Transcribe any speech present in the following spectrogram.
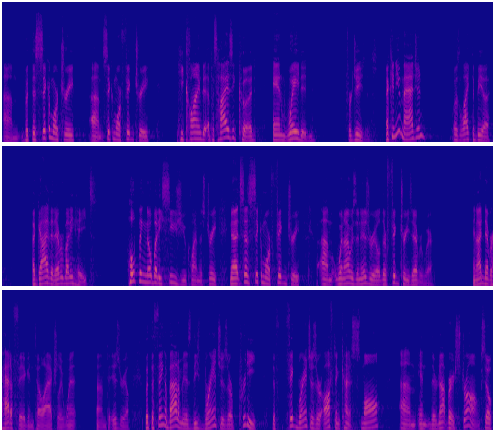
Um, but this sycamore tree, um, sycamore fig tree, he climbed up as high as he could and waited for Jesus. Now, can you imagine what it was like to be a, a guy that everybody hates? Hoping nobody sees you climb this tree. Now, it says sycamore fig tree. Um, when I was in Israel, there are fig trees everywhere. And I'd never had a fig until I actually went um, to Israel. But the thing about them is, these branches are pretty, the fig branches are often kind of small. Um, and they're not very strong. So,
